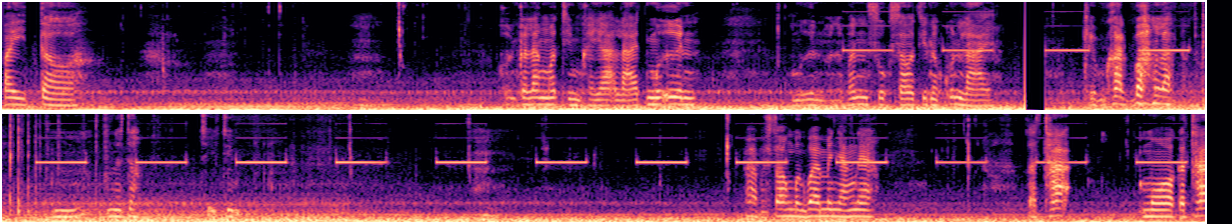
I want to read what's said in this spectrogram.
ไปต่อ คน กำลังมาทิมขยะหลายมืออื่น มืออื่นวันละวันศุกร์เสาร์อาทิตย์นะคุณหลาย เข็มขัดบ้านละอืมนะจ๊ะจีจิมพาไปซองเบิ่งว่ามันยังเนี่ยกระทะหมอกระทะ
